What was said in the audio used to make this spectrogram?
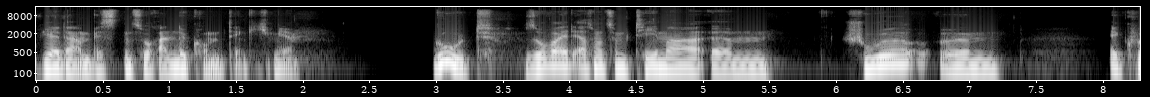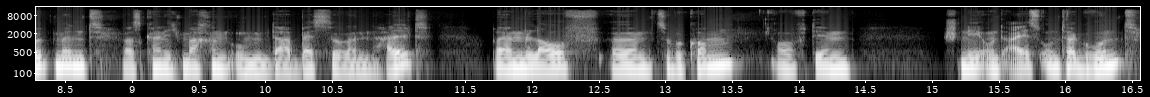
wie er da am besten zur Rande kommt, denke ich mir. Gut, soweit erstmal zum Thema ähm, Schuhe, ähm, Equipment. Was kann ich machen, um da besseren Halt beim Lauf äh, zu bekommen auf dem Schnee- und Eisuntergrund?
